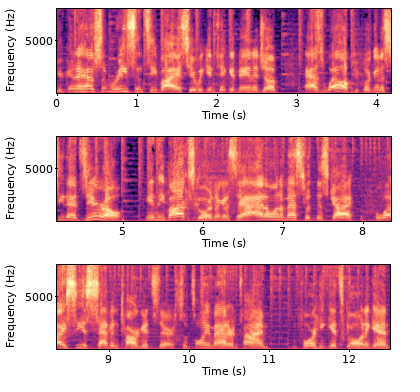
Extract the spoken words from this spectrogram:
You're going to have some recency bias here we can take advantage of as well. People are going to see that zero in the box score and they're going to say, I don't want to mess with this guy. But what I see is seven targets there. So it's only a matter of time before he gets going again.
